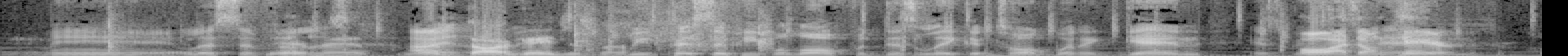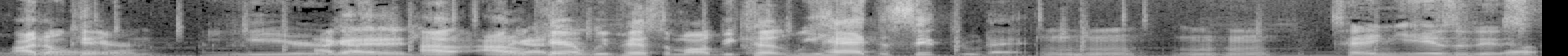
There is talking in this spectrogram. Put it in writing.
Man, listen, Yeah, fellas. man. I- Dark we- ages, man. We pissing people off with this Laker talk, but again, it's been Oh, I don't 10 care. I don't care. long Years. I got energy. I, I don't got care if we pissed them off because we had to sit through that. Mm-hmm. Mm-hmm. Ten years of this. Yep.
